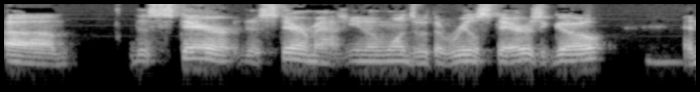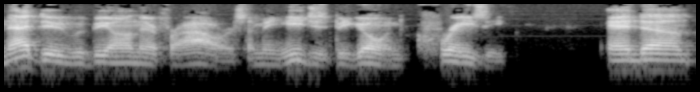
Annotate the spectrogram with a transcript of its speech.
um, the stair the stairmaster, you know, the ones with the real stairs that go, mm-hmm. and that dude would be on there for hours. I mean, he'd just be going crazy, and um,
